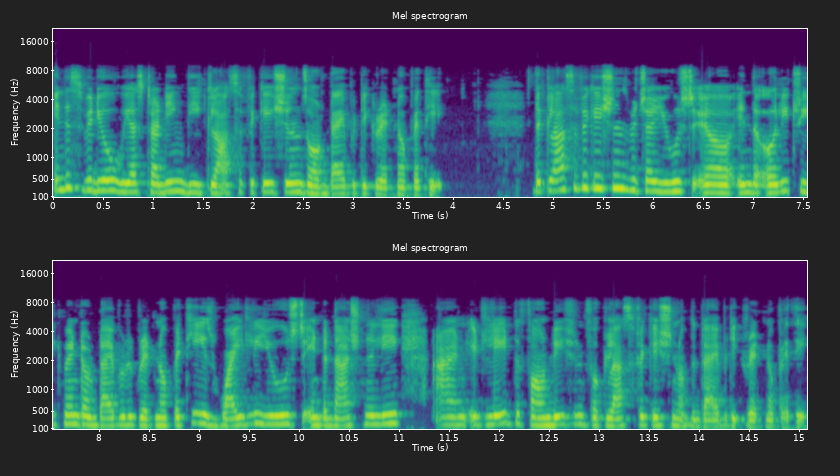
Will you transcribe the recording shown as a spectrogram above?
In this video, we are studying the classifications of diabetic retinopathy. The classifications which are used uh, in the early treatment of diabetic retinopathy is widely used internationally and it laid the foundation for classification of the diabetic retinopathy.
